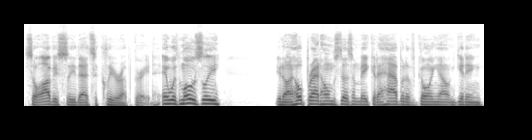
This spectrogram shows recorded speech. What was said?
So obviously, that's a clear upgrade. And with Moseley, you know, I hope Brad Holmes doesn't make it a habit of going out and getting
